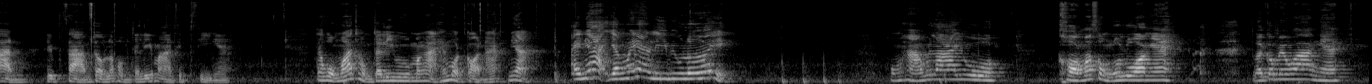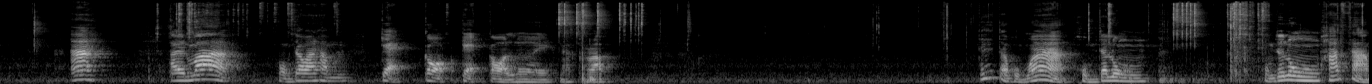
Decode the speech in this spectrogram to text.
อ่านสิบสามจบแล้วผมจะรีบอ่านสิบสี่ไง แต่ผมว่าผมจะรีวิวมังงะให้หมดก่อนนะ เนี่ย ไอเนี้ยยังไม่ได้รีวิวเลย ผมหาเวลาอยู่ ของมาส่งรัวๆไง แล้วก็ไม่ว่างไง อะเอาเป็นว่าผมจะมาทำแกะเกาะแกะก่อนเลยนะครับ เอ๊ะแต่ผมว่าผมจะลง ผมจะลงพาร์ทสาม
